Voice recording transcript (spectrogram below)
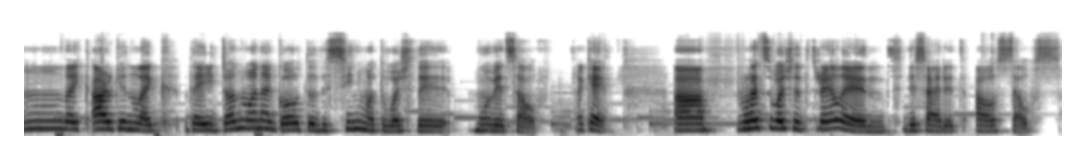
mm, like arguing like they don't want to go to the cinema to watch the movie itself. Okay, uh, let's watch the trailer and decide it ourselves.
